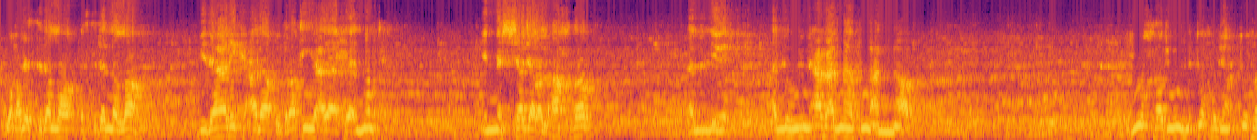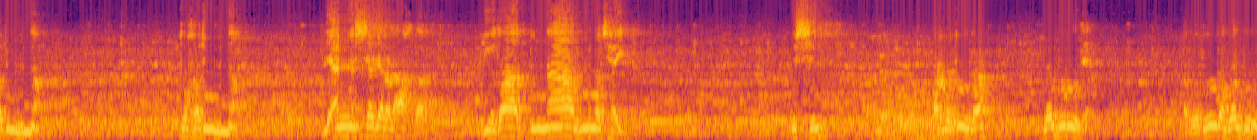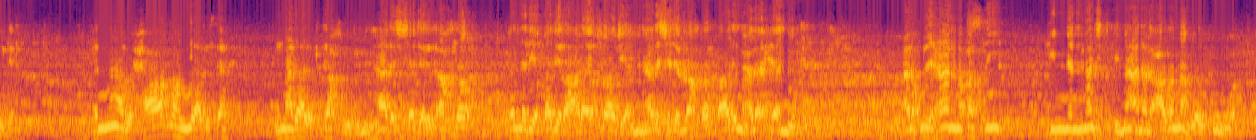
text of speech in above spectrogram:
وقد استدل استدل الله بذلك على قدرته على إحياء الموتى إن الشجر الأخضر اللي اللي هو من أبعد ما يكون عن النار يخرج منه تخرج تخرج منه النار. تخرج منه النار لأن الشجر الأخضر يضاد النار من وجهين. وش الرطوبة والبرودة. الرطوبة والبرودة. فالنار حارة ويابسة ومع ذلك تخرج من هذا الشجر الأخضر فالذي قدر على إخراجها من هذا الشجر الأخضر قادر على إحياء الموتى. على كل حال أنا قصدي إن المجد بمعنى العظمة والقوة.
